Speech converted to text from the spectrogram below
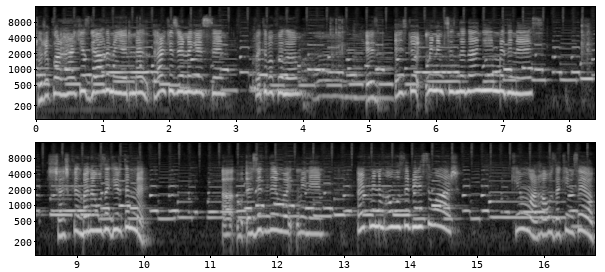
Çocuklar herkes geldi mi yerine? Herkes yerine geçsin. Hadi bakalım. Ez, Ezgi öğretmenim siz neden giyinmediniz? Şaşkın ben havuza girdim mi? Aa, özür dilerim öğretmenim. Öğretmenim havuzda birisi var. Kim var? Havuzda kimse yok.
